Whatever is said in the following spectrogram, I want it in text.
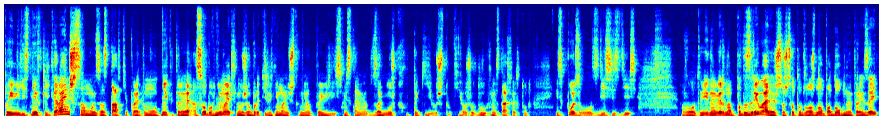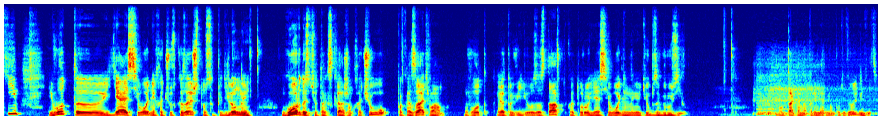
появились несколько раньше самой заставки, поэтому вот некоторые особо внимательно уже обратили внимание, что у меня вот появились местами вот в заглушках вот такие вот штуки. Я уже в двух местах их тут использовал, вот здесь и здесь. Вот, и, наверное, подозревали, что что-то должно подобное произойти. И вот э, я сегодня хочу сказать, что с определенной гордостью, так скажем, хочу показать вам вот эту видеозаставку, которую я сегодня на YouTube загрузил. Вот так она примерно будет выглядеть.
